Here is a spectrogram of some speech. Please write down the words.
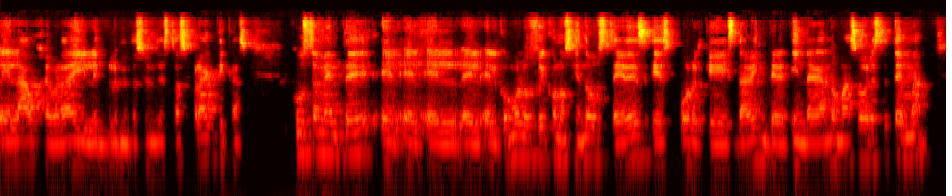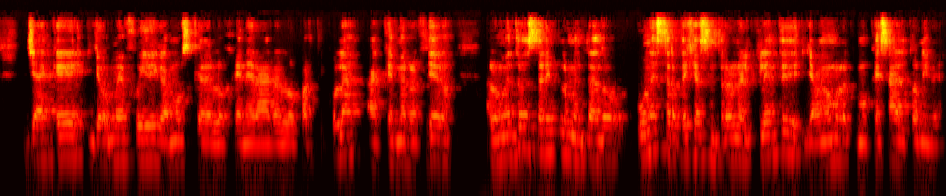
el auge, ¿verdad? Y la implementación de estas prácticas justamente el, el, el, el, cómo lo fui conociendo a ustedes es porque estaba indagando más sobre este tema ya que yo me fui, digamos, que de lo general a lo particular. ¿A qué me refiero? Al momento de estar implementando una estrategia centrada en el cliente, llamémoslo como que es alto nivel.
